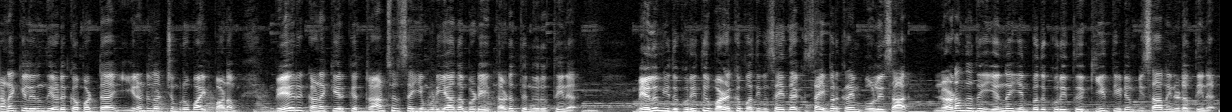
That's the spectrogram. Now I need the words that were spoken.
கணக்கிலிருந்து எடுக்கப்பட்ட இரண்டு லட்சம் ரூபாய் பணம் வேறு கணக்கிற்கு டிரான்ஸ்ஃபர் செய்ய முடியாதபடி தடுத்து நிறுத்தினர். மேலும் இது குறித்து வழக்கு பதிவு செய்த சைபர் கிரைம் போலீசார் நடந்தது என்ன என்பது குறித்து கீர்த்தியிடம் விசாரணை நடத்தினர்.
